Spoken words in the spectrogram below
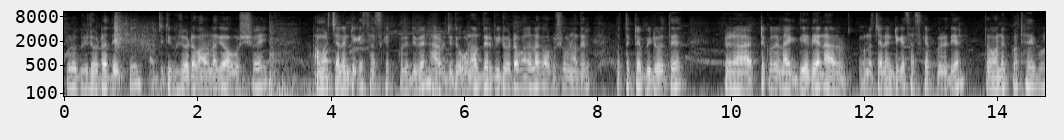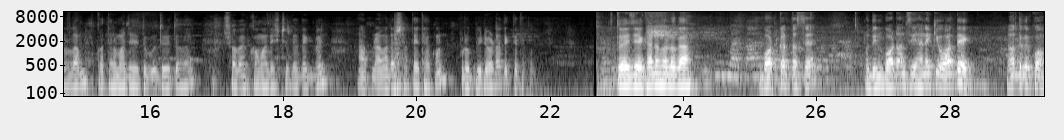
পুরো ভিডিওটা দেখি। আর যদি ভিডিওটা ভালো লাগে, অবশ্যই আমার চ্যানেলটিকে সাবস্ক্রাইব করে দিবেন। আর যদি ওনাদের ভিডিওটা ভালো লাগে, অবশ্যই ওনাদের প্রত্যেকটা ভিডিওতে আপনারা একটা করে লাইক দিয়ে দেন আর ওনার চ্যানেলটিকে সাবস্ক্রাইব করে দেন। তো অনেক কথাই বললাম, কথার মাঝে যদি বলতে দিতে হয়, সবাই ক্ষমা দৃষ্টিতে দেখবেন। আপনারা আমাদের সাথেই থাকুন, পুরো ভিডিওটা দেখতে থাকুন। তো এই যে এখানে হলো গা, বট কাটতেছে। ওদিন বট আনছি হ্যাঁ কি অর্ধেক? অর্ধেকের কম?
